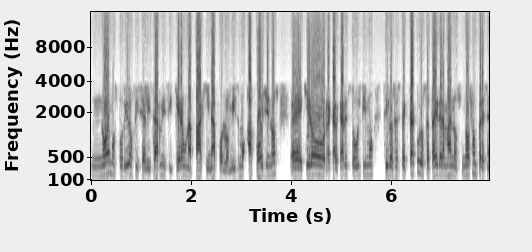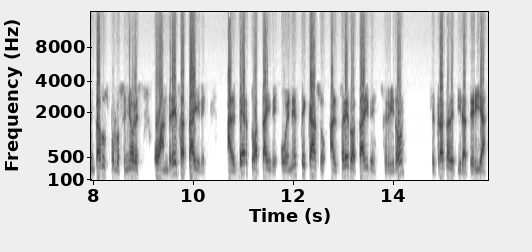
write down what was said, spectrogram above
no hemos podido oficializar ni siquiera una página, por lo mismo apóyenos. Eh, quiero recalcar esto último, si los espectáculos Ataide Hermanos no son presentados por los señores o Andrés Ataide, Alberto Ataide o en este caso Alfredo Ataide, servidor, se trata de piratería.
